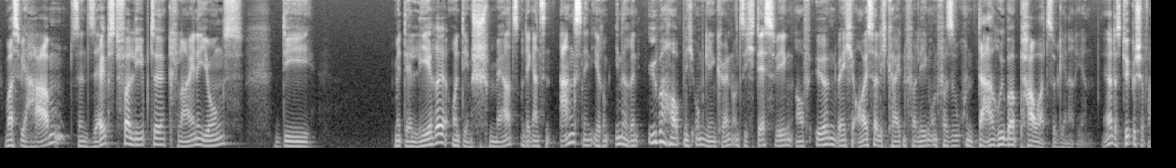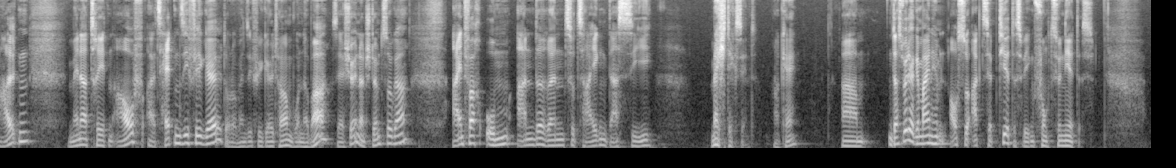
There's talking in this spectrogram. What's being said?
Was wir haben, sind selbstverliebte kleine Jungs, die mit der Leere und dem Schmerz und der ganzen Angst in ihrem Inneren überhaupt nicht umgehen können und sich deswegen auf irgendwelche Äußerlichkeiten verlegen und versuchen darüber Power zu generieren. Ja, das typische Verhalten, Männer treten auf, als hätten sie viel Geld oder wenn sie viel Geld haben, wunderbar, sehr schön, dann stimmt sogar, einfach um anderen zu zeigen, dass sie mächtig sind. Okay? Ähm, das wird ja gemeinhin auch so akzeptiert, deswegen funktioniert es.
